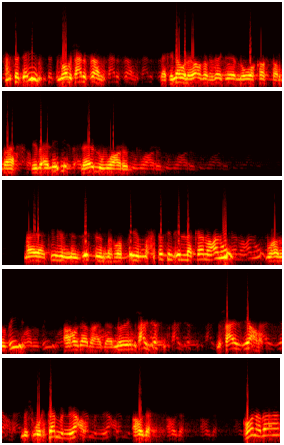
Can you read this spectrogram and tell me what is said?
إحنا مصدقين إن هو مش عارف فعلا. لكنه لا يعذر بذلك ان هو قصر بقى. يبقى ليه؟ لأنه معرض. ما يأتيهم من ذكر من ربهم محتسب إلا كانوا عنه معرضين. أهو ده بقى ده إنه مش عايز يسمع. مش عايز يعرف. مش مهتم إنه يعرف. أهو ده. هنا بقى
